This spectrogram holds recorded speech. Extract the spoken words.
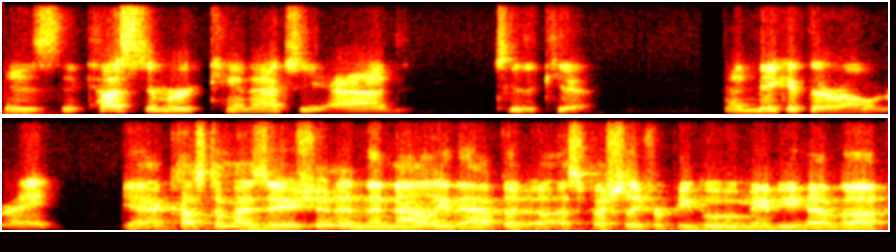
Is the customer can actually add to the kit and make it their own, right? Yeah, customization, and then not only that, but uh, especially for people who maybe have uh,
